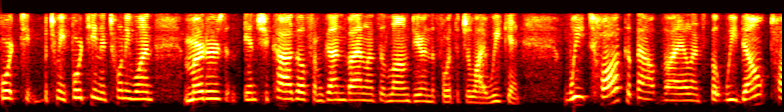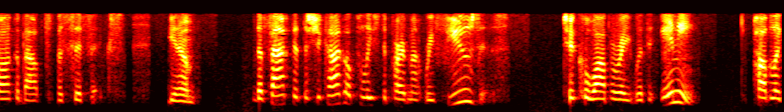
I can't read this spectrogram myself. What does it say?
14, between 14 and 21 murders in Chicago from gun violence alone during the 4th of July weekend. We talk about violence, but we don't talk about specifics. You know, the fact that the Chicago Police Department refuses to cooperate with any public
